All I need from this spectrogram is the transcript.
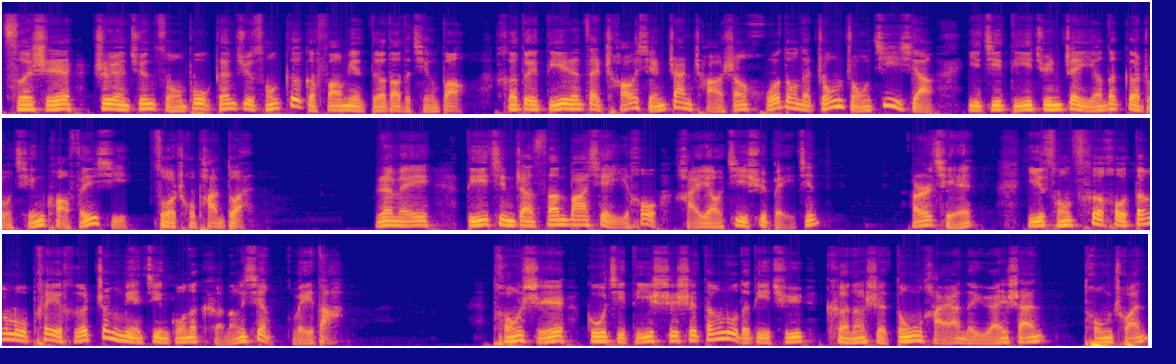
此时，志愿军总部根据从各个方面得到的情报和对敌人在朝鲜战场上活动的种种迹象，以及敌军阵营的各种情况分析，作出判断，认为敌进占三八线以后还要继续北进。而且以从侧后登陆配合正面进攻的可能性为大，同时估计敌实施登陆的地区可能是东海岸的元山、通川，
